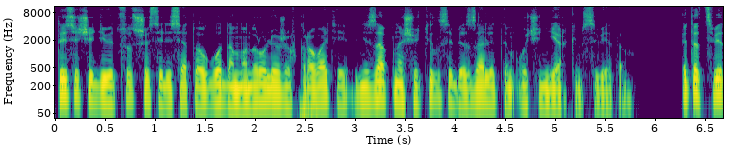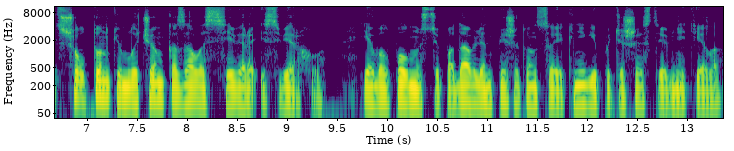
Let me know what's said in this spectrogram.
1960 года Монро, лежа в кровати, внезапно ощутил себя залитым очень ярким светом. Этот свет шел тонким лучом, казалось, с севера и сверху. Я был полностью подавлен, пишет он в своей книге Путешествие вне тела.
